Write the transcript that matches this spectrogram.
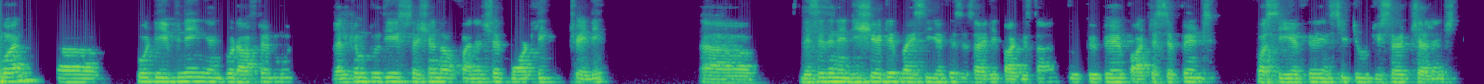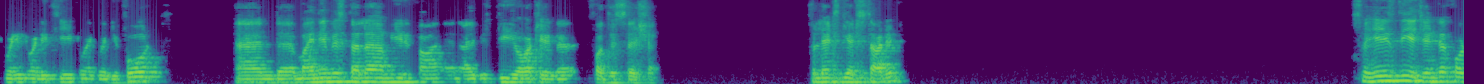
everyone. Uh, good evening and good afternoon. Welcome to the session of financial modeling training. Uh, this is an initiative by CFA Society Pakistan to prepare participants for CFA Institute Research Challenge 2023-2024. And uh, my name is Talha Ameer Khan and I will be your trainer for this session. So let's get started. So here's the agenda for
